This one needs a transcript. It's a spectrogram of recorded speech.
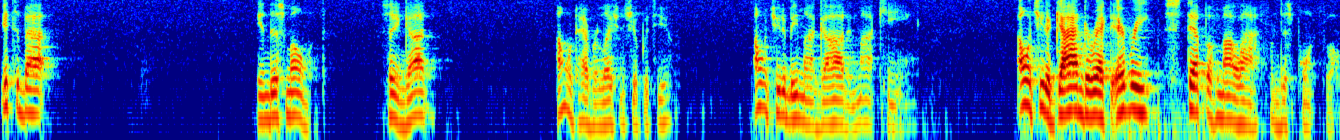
It's about, in this moment, saying, God, I want to have a relationship with you. I want you to be my God and my King. I want you to guide and direct every step of my life from this point forward.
